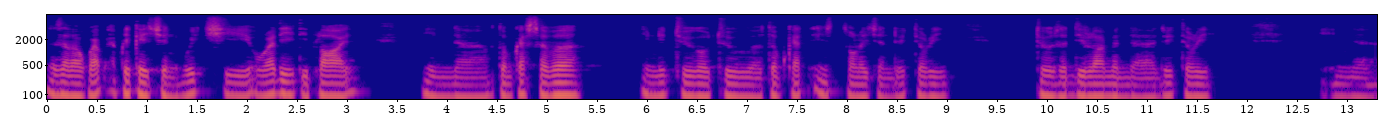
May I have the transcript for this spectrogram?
the web application which you already deployed in uh, Tomcat server you need to go to uh, Tomcat installation directory to the deployment uh, directory in uh,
